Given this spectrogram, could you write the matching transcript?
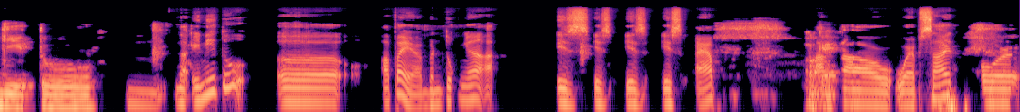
gitu. Hmm, Nah, ini tuh eh apa ya bentuknya is is is is app Oke, atau website or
